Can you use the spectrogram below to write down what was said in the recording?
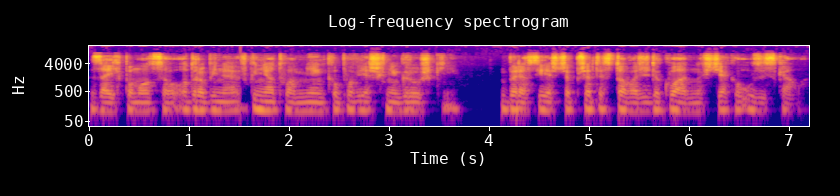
Za ich pomocą odrobinę wgniotła miękką powierzchnię gruszki, by raz jeszcze przetestować dokładność, jaką uzyskała.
